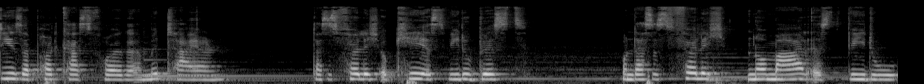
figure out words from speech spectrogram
dieser Podcast-Folge mitteilen, dass es völlig okay ist, wie du bist und dass es völlig normal ist, wie du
